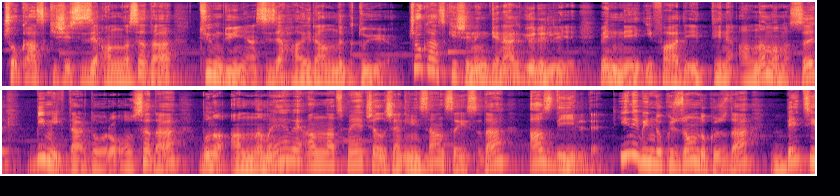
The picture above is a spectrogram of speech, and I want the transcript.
Çok az kişi sizi anlasa da tüm dünya size hayranlık duyuyor. Çok az kişinin genel göreliliği ve ne ifade ettiğini anlamaması bir miktar doğru olsa da bunu anlamaya ve anlatmaya çalışan insan sayısı da az değildi. Yine 1919'da Betty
